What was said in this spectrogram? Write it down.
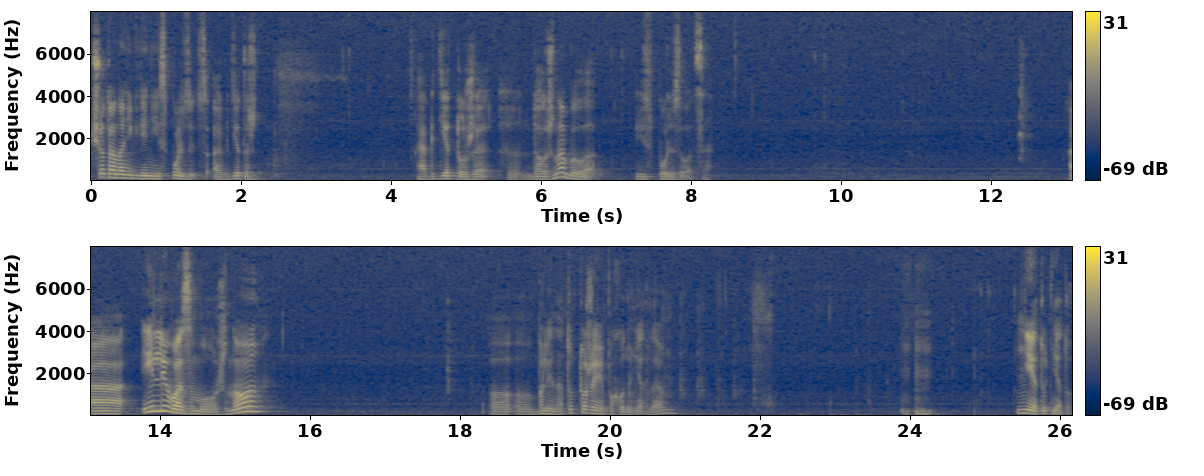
Что-то она нигде не используется, а где-то же... А где-то уже э, должна была использоваться. А, или возможно... О, о, блин, а тут тоже походу нет, да? Нет, тут нету.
